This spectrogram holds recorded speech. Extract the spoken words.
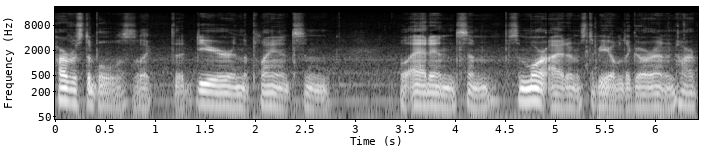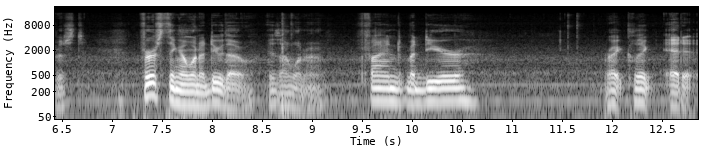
harvestables, like the deer and the plants, and we'll add in some, some more items to be able to go around and harvest. First thing I want to do though, is I want to find my deer, right click, edit,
